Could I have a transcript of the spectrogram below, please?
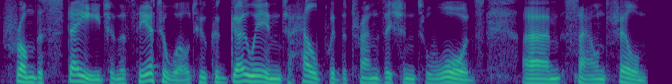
from the stage and the theatre world who could go in to help with the transition towards um, sound film.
